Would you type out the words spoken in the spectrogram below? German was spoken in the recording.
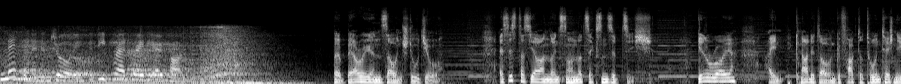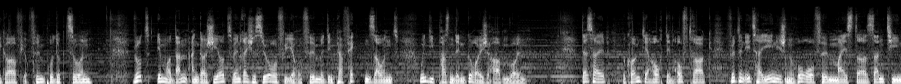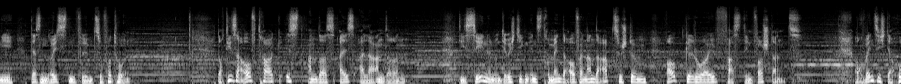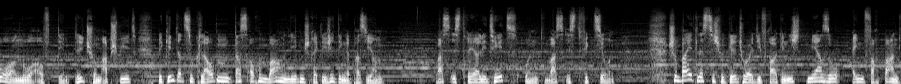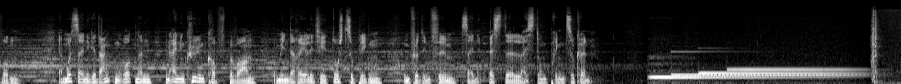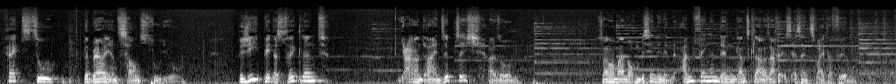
Listen and enjoy the Deep Red Radio Pod. Barbarian Sound Studio. Es ist das Jahr 1976. Gilroy, ein begnadeter und gefragter Tontechniker für Filmproduktion, wird immer dann engagiert, wenn Regisseure für ihre Filme den perfekten Sound und die passenden Geräusche haben wollen. Deshalb bekommt er auch den Auftrag, für den italienischen Horrorfilmmeister Santini dessen neuesten Film zu vertonen. Doch dieser Auftrag ist anders als alle anderen. Die Szenen und die richtigen Instrumente aufeinander abzustimmen, raubt Gilroy fast den Verstand. Auch wenn sich der Horror nur auf dem Bildschirm abspielt, beginnt er zu glauben, dass auch im wahren Leben schreckliche Dinge passieren. Was ist Realität und was ist Fiktion? Schon bald lässt sich für Gilroy die Frage nicht mehr so einfach beantworten. Er muss seine Gedanken ordnen und einen kühlen Kopf bewahren, um in der Realität durchzublicken, um für den Film seine beste Leistung bringen zu können. Facts zu Barbarian Sound Studio. Regie Peter Strickland, Jahren 73, also sagen wir mal noch ein bisschen in den Anfängen, denn ganz klare Sache ist, er ist ein zweiter Film.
